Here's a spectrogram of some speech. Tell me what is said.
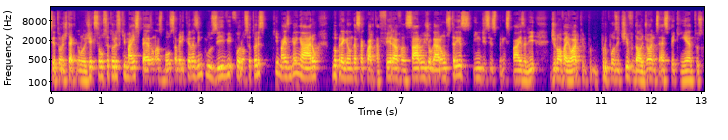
setor de tecnologia, que são os setores que mais pesam nas bolsas americanas, inclusive foram os setores que mais ganharam no pregão dessa quarta-feira, avançaram e jogaram os três índices principais ali de Nova York para o positivo, Dow Jones, SP 500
